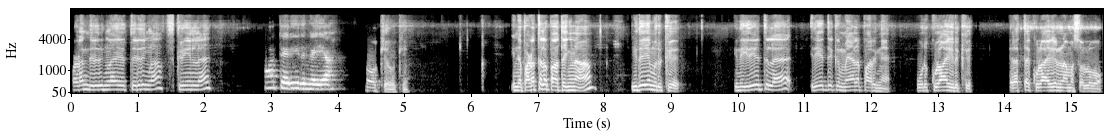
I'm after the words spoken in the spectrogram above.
படம் தெரியுதுங்களா? தெரியுதுங்களா? ஸ்கிரீன்ல ஆ தெரியுதுங்க ஐயா. Okay okay. இந்த படத்துல பாத்தீங்கன்னா இதயம் இருக்கு. இந்த இதயத்துல இதயத்துக்கு மேல பாருங்க. ஒரு குழாய் இருக்கு. இரத்த குழாய்கள் நம்ம சொல்லுவோம்.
